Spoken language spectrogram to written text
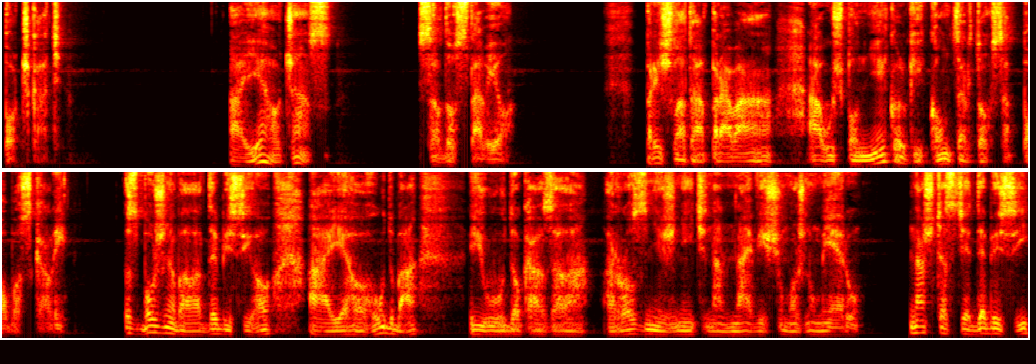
počkať. A jeho čas sa dostavil. Prišla tá pravá a už po niekoľkých koncertoch sa poboskali. Zbožňovala Debussyho a jeho hudba ju dokázala roznežniť na najvyššiu možnú mieru. Našťastie Debussy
